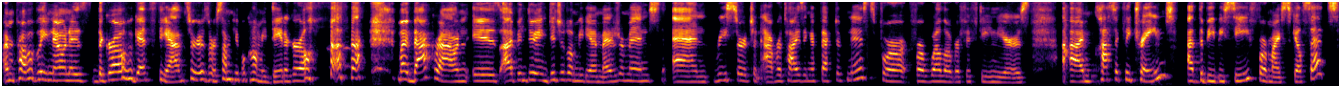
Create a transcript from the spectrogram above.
I'm probably known as the girl who gets the answers, or some people call me data girl. My background is I've been doing digital media measurement and research and advertising effectiveness for, for well over 15 years. I'm classically trained at the BBC for my skill sets,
